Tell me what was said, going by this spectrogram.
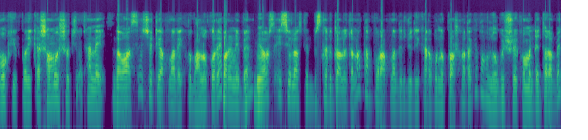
মৌখিক পরীক্ষার সময়সূচি এখানে দেওয়া আছে, সেটি আপনারা একটু ভালো করে করে নেবেন। ভিউয়ার্স এই ছিল আজকের বিস্তারিত আলোচনা। তারপর আপনাদের যদি কারও কোনো প্রশ্ন থাকে, তাহলে অবশ্যই কমেন্টে জানাবেন।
